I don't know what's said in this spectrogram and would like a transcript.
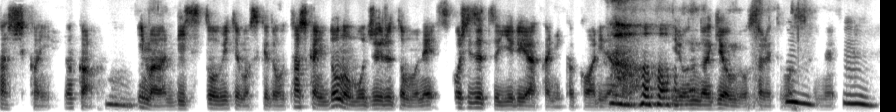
確かに。なんか、うん今リストを見てますけど、確かにどのモジュールともね、少しずつ緩やかに関わりながら、いろんな業務をされてますよね。うん、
